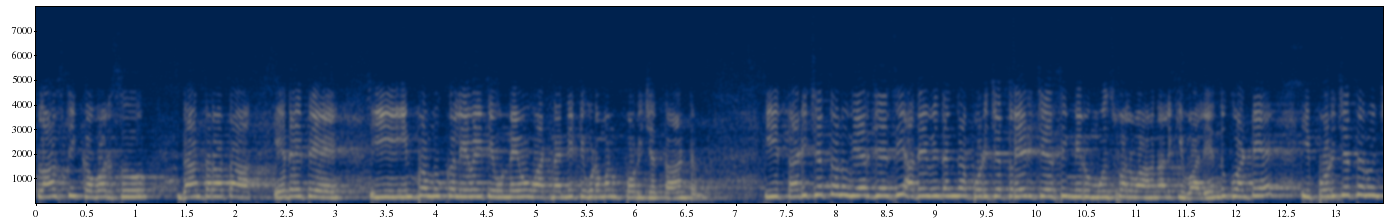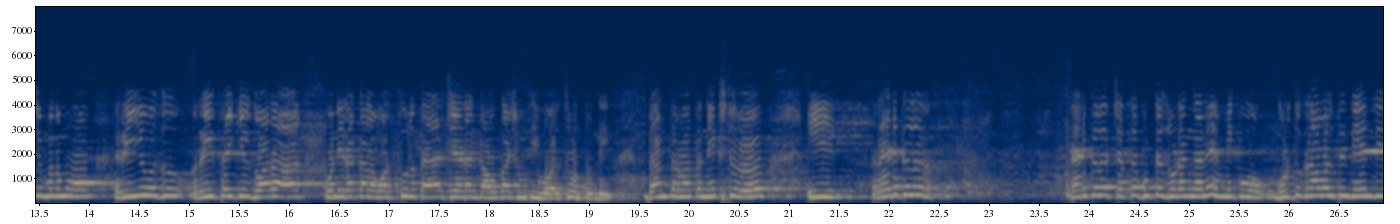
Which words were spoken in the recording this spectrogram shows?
ప్లాస్టిక్ కవర్స్ దాని తర్వాత ఏదైతే ఈ ఇనుప ముక్కలు ఏవైతే ఉన్నాయో వాటిని అన్నిటిని కూడా మనం పొడి చెత్త అంటాం. ఈ తడి చెత్తను వేరు చేసి అదేవిధంగా పొడి చెత్త వేరు చేసి మీరు మున్సిపల్ వాహనాలకి ఇవ్వాలి. ఎందుకు అంటే ఈ పొడి చెత్త నుంచి మనము రీయూజ్ రీసైకిల్ ద్వారా కొన్ని రకాల వస్తువులు తయారు చేయడానికి అవకాశం ఇవ్వాల్సి ఉంటుంది. దాని తర్వాత నెక్స్ట్ ఈ రెడ్ కలర్ రెడ్ కలర్ చెత్త బుట్ట చూడంగానే మీకు గుర్తుకు రావాల్సింది ఏంది?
